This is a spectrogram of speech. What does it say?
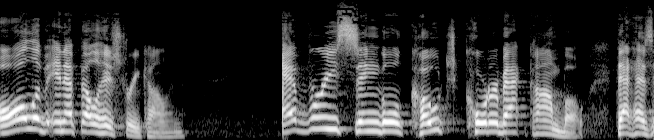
all of NFL history, Colin, every single coach quarterback combo that has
